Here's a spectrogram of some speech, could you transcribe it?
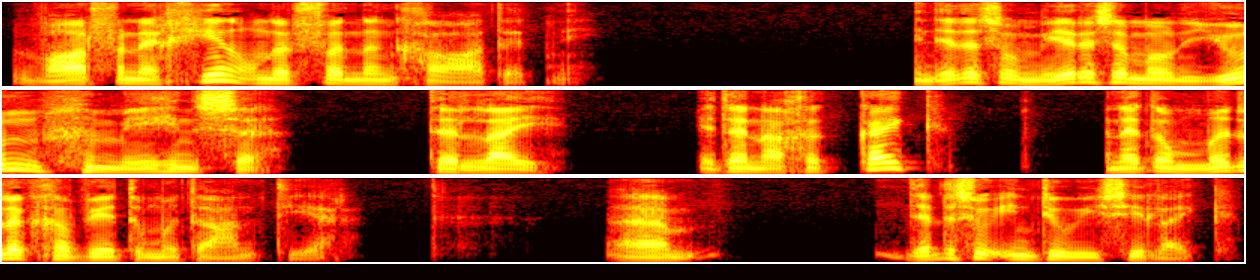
waarvan hy geen ondervinding gehad het nie. En dit is om meer as 'n miljoen mense te lei. Het hy na gekyk en het onmiddellik geweet hoe om te hanteer. Ehm um, dit is hoe intuïsie lyk.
